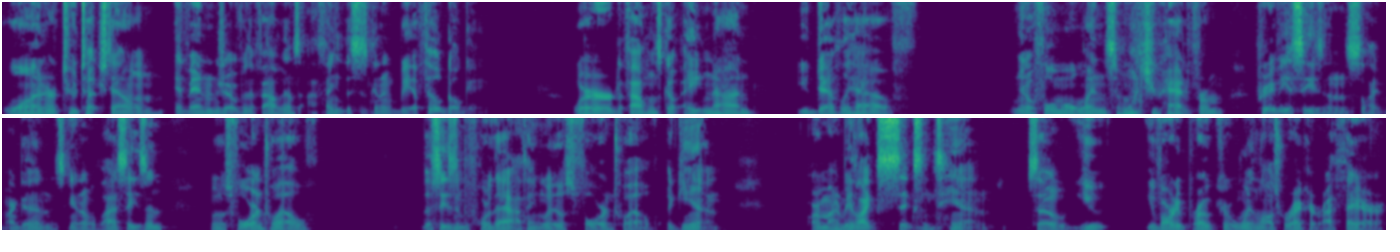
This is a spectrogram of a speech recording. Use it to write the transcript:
one or two touchdown advantage over the Falcons. I think this is going to be a field goal game where the Falcons go eight and nine. You definitely have, you know, four more wins than what you had from previous seasons. Like my goodness, you know, last season it was four and twelve. The season before that, I think it was four and twelve again or it might be like six and ten. So you you've already broke your win loss record right there.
